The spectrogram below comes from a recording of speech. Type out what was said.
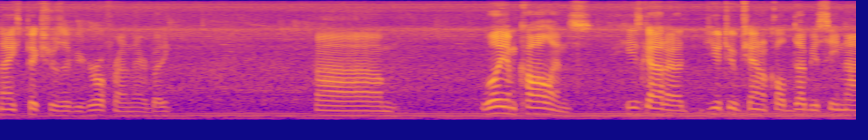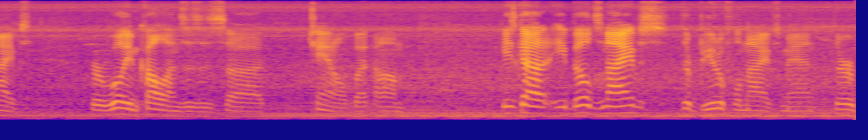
nice pictures of your girlfriend there buddy. Um, William Collins. He's got a YouTube channel called WC Knives or William Collins is his uh, channel but um, he's got he builds knives they're beautiful knives man they're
